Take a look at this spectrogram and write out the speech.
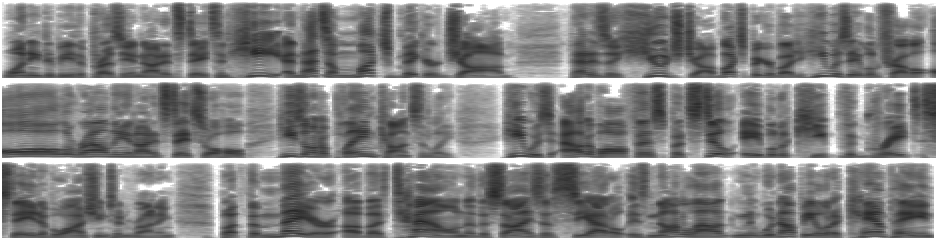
wanting to be the president of the United States, and he, and that's a much bigger job. That is a huge job, much bigger budget. He was able to travel all around the United States to a whole, he's on a plane constantly. He was out of office, but still able to keep the great state of Washington running. But the mayor of a town the size of Seattle is not allowed, would not be able to campaign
